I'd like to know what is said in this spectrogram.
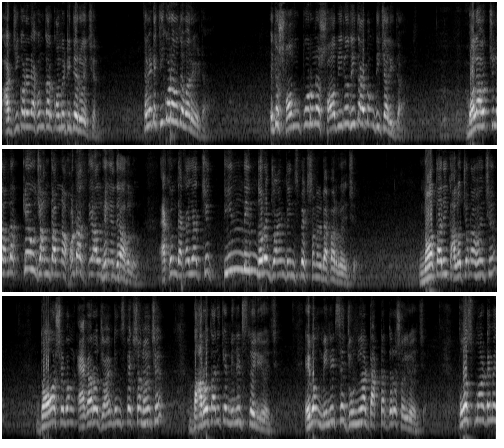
আরজিকরের এখনকার কমিটিতে রয়েছেন। তাহলে এটা কি করে হতে পারে এটা? এ তো সম্পূর্ণ স্ববিরোধিতা এবং দ্বিচারিতা। বলা হচ্ছিল, আমরা কেউ জানতাম না, হঠাৎ দেয়াল ভেঙে দেওয়া হলো। এখন দেখা যাচ্ছে, তিন দিন ধরে জয়েন্ট ইন্সপেকশনের ব্যাপার রয়েছে। ন তারিখ আলোচনা হয়েছে, দশ এবং এগারো জয়েন্ট ইন্সপেকশন হয়েছে, বারো তারিখে মিনিটস তৈরি হয়েছে এবং মিনিটসে জুনিয়র ডাক্তারদেরও সই রয়েছে। পোস্টমর্টেমে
